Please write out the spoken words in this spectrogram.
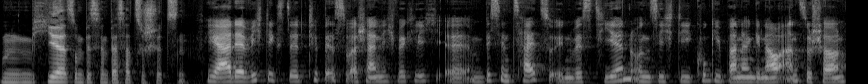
um mich hier so ein bisschen besser zu schützen? Ja, der wichtigste Tipp ist wahrscheinlich wirklich äh, ein bisschen Zeit zu investieren investieren und sich die Cookie-Banner genau anzuschauen,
